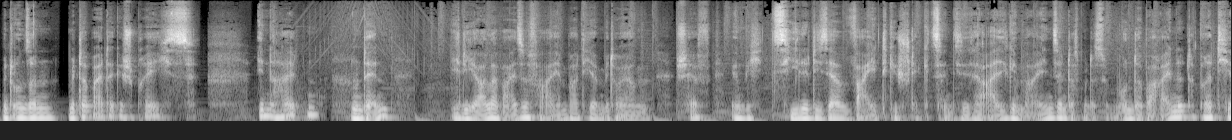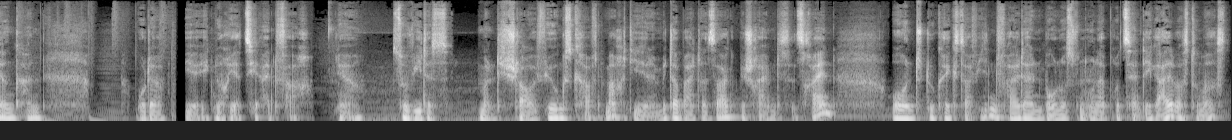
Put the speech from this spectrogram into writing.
mit unseren Mitarbeitergesprächsinhalten? Nun denn, Idealerweise vereinbart ihr mit eurem Chef irgendwelche Ziele, die sehr weit gesteckt sind, die sehr allgemein sind, dass man das wunderbar reininterpretieren kann. Oder ihr ignoriert sie einfach. Ja, so wie das man die schlaue Führungskraft macht, die den Mitarbeitern sagt, wir schreiben das jetzt rein und du kriegst auf jeden Fall deinen Bonus von 100 Prozent, egal was du machst.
